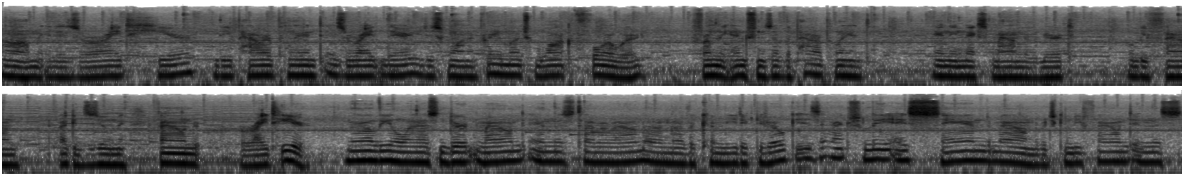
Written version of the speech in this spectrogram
Um, it is right here. The power plant is right there. You just want to pretty much walk forward from the entrance of the power plant and the next mound of dirt will be found, if I could zoom in, found right here. Now the last dirt mound, and this time around another comedic joke, is actually a sand mound, which can be found in this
